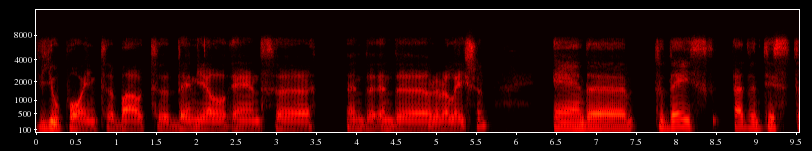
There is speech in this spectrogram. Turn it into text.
viewpoint about uh, Daniel and uh, and and the Revelation, and today's Adventist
